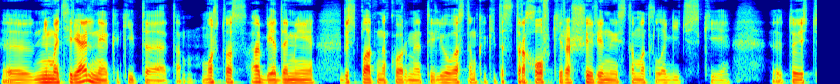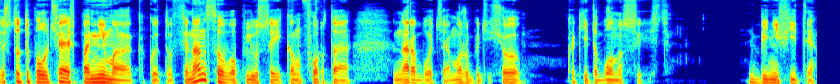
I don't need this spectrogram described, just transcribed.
э, нематериальные какие-то, там, может, вас обедами бесплатно кормят, или у вас там какие-то страховки расширенные, стоматологические. Э, то есть, что ты получаешь помимо какого-то финансового плюса и комфорта на работе, а может быть, еще какие-то бонусы есть? Бенефиты,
